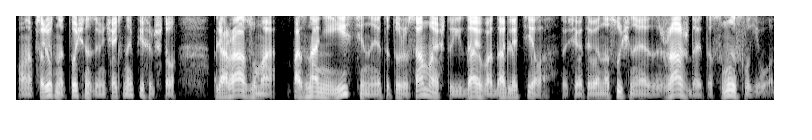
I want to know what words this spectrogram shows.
он абсолютно точно, замечательно пишет, что для разума познание истины – это то же самое, что еда и вода для тела. То есть это его насущная жажда, это смысл его.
